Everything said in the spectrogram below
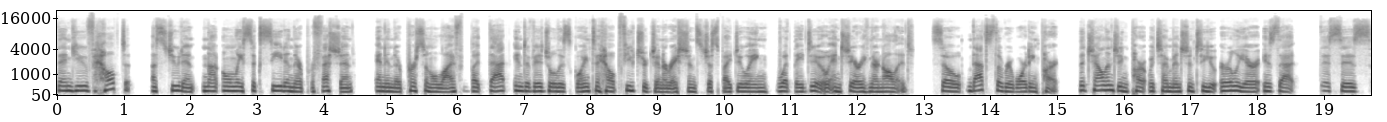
then you've helped a student not only succeed in their profession, and in their personal life, but that individual is going to help future generations just by doing what they do and sharing their knowledge. So that's the rewarding part. The challenging part, which I mentioned to you earlier, is that this is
